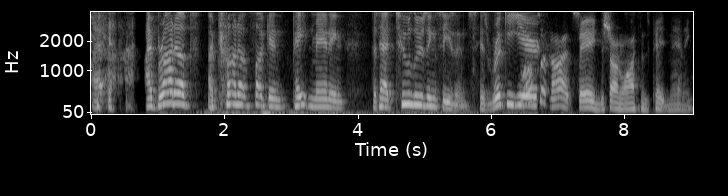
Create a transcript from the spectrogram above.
I, I brought up I brought up fucking Peyton Manning has had two losing seasons. His rookie We're year, also not saying Deshaun Watson's Peyton Manning.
